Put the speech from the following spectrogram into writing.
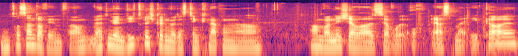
Interessant auf jeden Fall. Und hätten wir einen Dietrich, könnten wir das Ding knacken. Ja. Haben wir nicht, aber ist ja wohl auch erstmal egal.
